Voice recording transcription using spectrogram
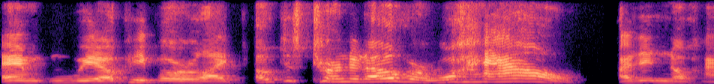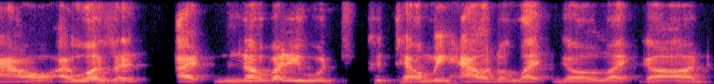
And you know, people are like, oh, just turn it over. Well, how? I didn't know how. I wasn't, I nobody would could tell me how to let go, let God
